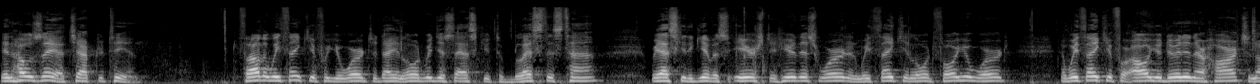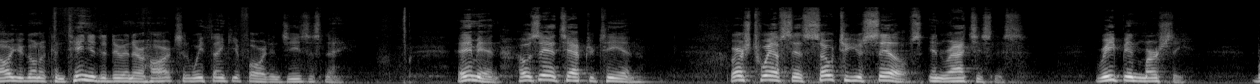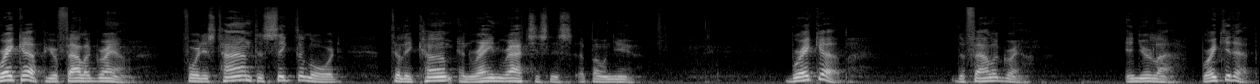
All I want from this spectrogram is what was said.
in Hosea chapter 10. Father, we thank you for your word today. And Lord, we just ask you to bless this time. We ask you to give us ears to hear this word. And we thank you, Lord, for your word. And we thank you for all you're doing in their hearts and all you're going to continue to do in their hearts. And we thank you for it in Jesus' name. Amen. Hosea chapter 10, verse 12 says, Sow to yourselves in righteousness, reap in mercy, break up your fallow ground, for it is time to seek the Lord till he come and rain righteousness upon you. Break up the fallow ground in your life. Break it up.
